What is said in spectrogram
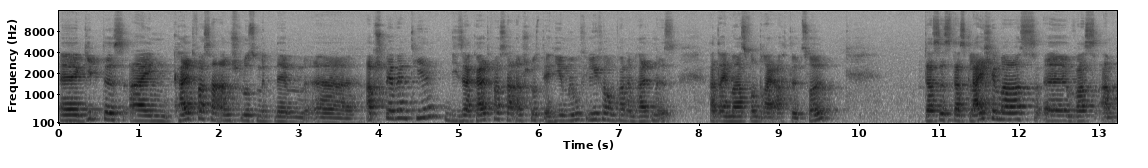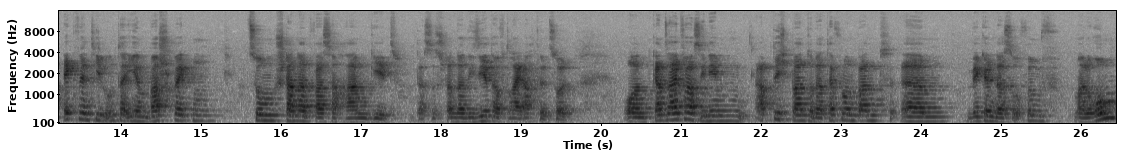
äh, gibt es einen Kaltwasseranschluss mit einem äh, Absperrventil. Dieser Kaltwasseranschluss, der hier im Lieferumfang enthalten ist, hat ein Maß von 3 Achtel Zoll. Das ist das gleiche Maß, äh, was am Eckventil unter Ihrem Waschbecken zum Standardwasserhahn geht. Das ist standardisiert auf 3 Achtel Zoll. Und ganz einfach, Sie nehmen Abdichtband oder Teflonband, ähm, wickeln das so fünfmal rum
